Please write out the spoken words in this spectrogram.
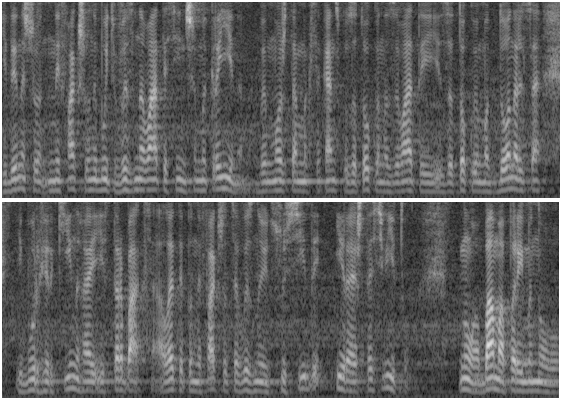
Єдине, що не факт, що вони будуть визнаватись іншими країнами. Ви можете мексиканську затоку називати і затокою Макдональдса, і Бургер Кінга, і Старбакса. Але типу не факт, що це визнають сусіди і решта світу. Ну, Обама перейменовував,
